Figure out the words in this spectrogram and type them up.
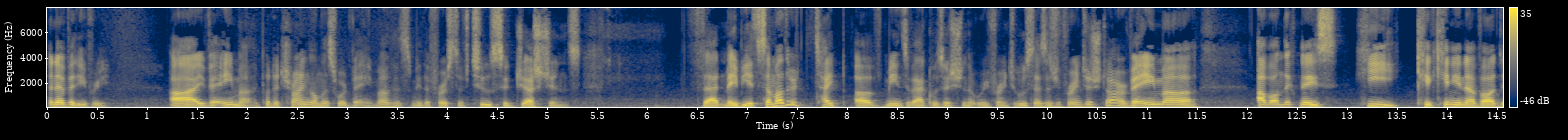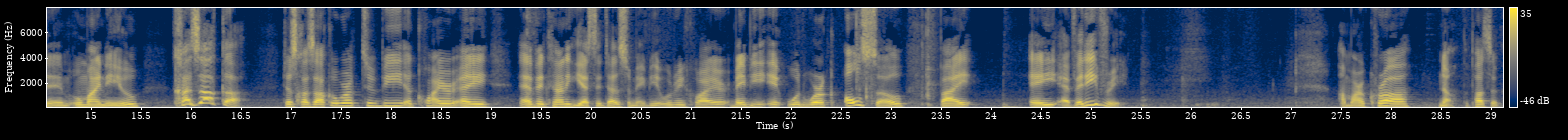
an Eved Ivri. I ve'ema. I put a triangle on this word ve'ema. This will be the first of two suggestions that maybe it's some other type of means of acquisition that we're referring to. Who says it's referring to star? Ve'ema aval niknes he kikinyan avadim umaynihu chazaka. Does chazaka work to be acquire a eved kanani? Yes, it does. So maybe it would require. Maybe it would work also by a eved ivri. Amar Kra, no, the pasuk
